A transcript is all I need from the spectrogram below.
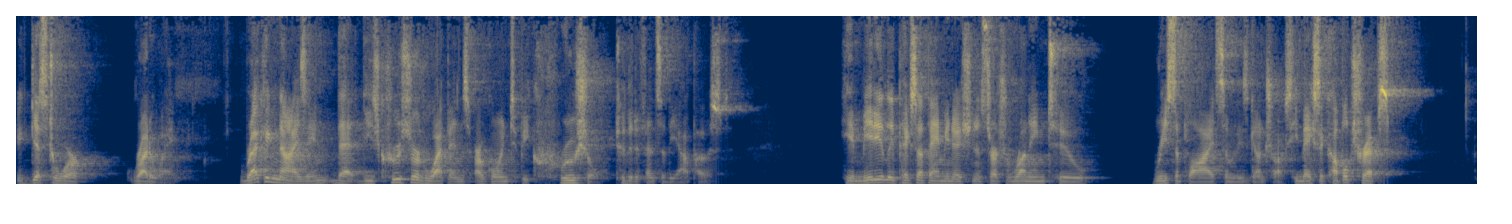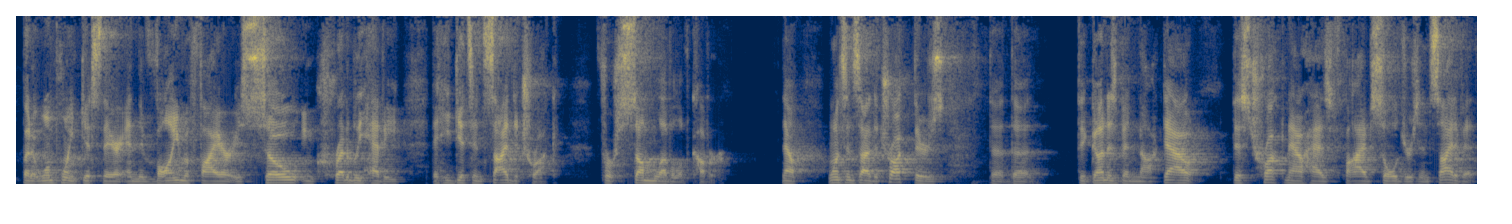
it gets to work right away, recognizing that these crew served weapons are going to be crucial to the defense of the outpost. He immediately picks up ammunition and starts running to resupply some of these gun trucks. He makes a couple trips but at one point gets there and the volume of fire is so incredibly heavy that he gets inside the truck for some level of cover. Now, once inside the truck, there's the the the gun has been knocked out. This truck now has five soldiers inside of it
